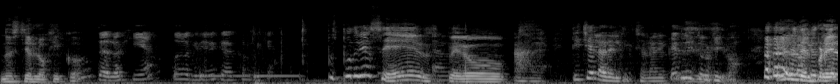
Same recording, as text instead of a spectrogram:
¿No es teológico? ¿Teología? Todo lo que tiene que ver con religión. Pues podría ser, pero... A ver, dice la del diccionario. ¿Qué es litúrgico? Viene del, pre-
